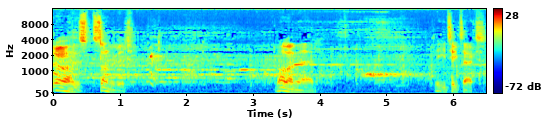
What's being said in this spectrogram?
Oh, this son of a bitch. Why am I mad? Get your tic tacs.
